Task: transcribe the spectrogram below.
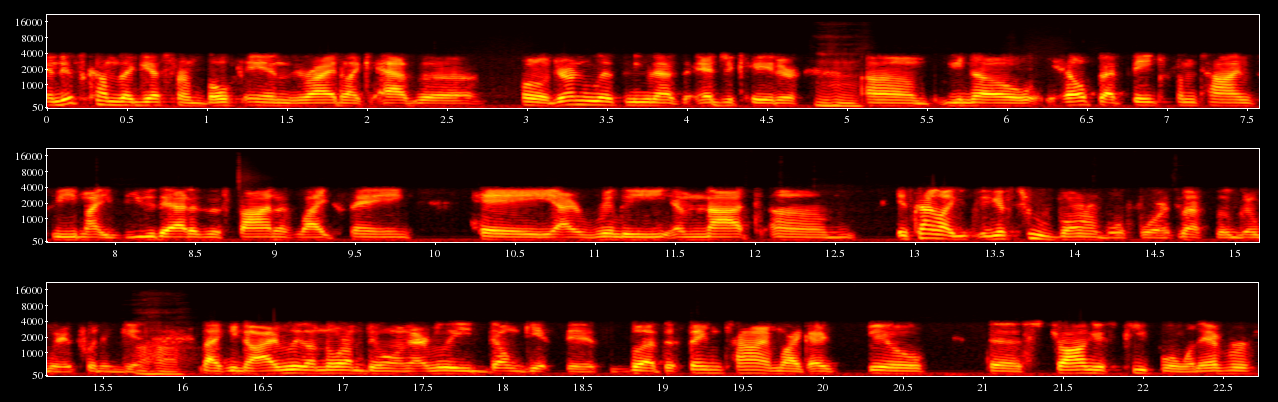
and this comes, I guess, from both ends, right? Like as a photojournalist and even as an educator, Mhm. um, you know, help, I think sometimes we might view that as a sign of like saying, hey, I really am not, um, it's kind of like, it gets too vulnerable for us. That's a good way of putting it. Uh-huh. Like, you know, I really don't know what I'm doing. I really don't get this. But at the same time, like, I feel the strongest people, whatever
